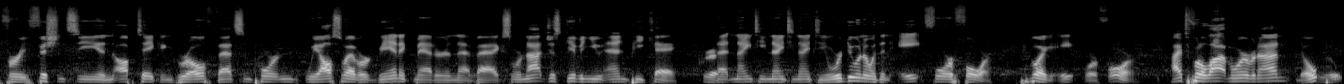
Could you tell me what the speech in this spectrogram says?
for efficiency and uptake and growth. That's important. We also have organic matter in that bag, so we're not just giving you NPK. Right. That 19, 19, 19. We're doing it with an 844. People are like 844. I have to put a lot more of it on. Nope. Nope.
